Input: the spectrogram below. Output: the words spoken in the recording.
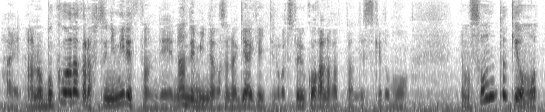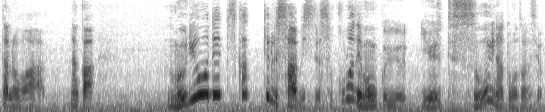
はい。あの、僕はだから普通に見れてたんで、なんでみんながそんなギャーギャー言ってるのかちょっとよくわからなかったんですけども、でもその時思ったのは、なんか、無料で使ってるサービスでそこまで文句言えるってすごいなと思ったんですよ。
